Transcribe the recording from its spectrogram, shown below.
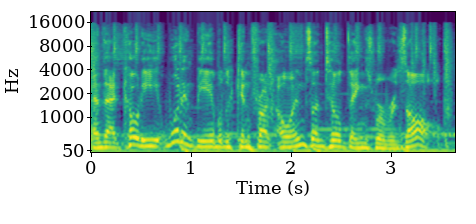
and that Cody wouldn't be able to confront Owens until things were resolved.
